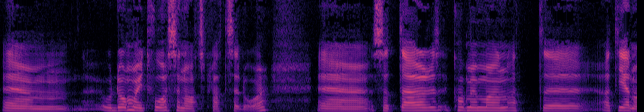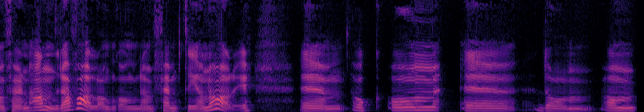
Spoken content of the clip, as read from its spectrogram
Eh, och de har ju två senatsplatser då. Eh, så att där kommer man att, eh, att genomföra en andra valomgång den 5 januari. Ehm, och om, eh, de, om,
